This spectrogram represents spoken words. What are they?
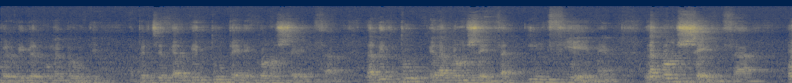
per vivere come bruti, ma per cercare virtute e conoscenza. La virtù e la conoscenza insieme. La conoscenza o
